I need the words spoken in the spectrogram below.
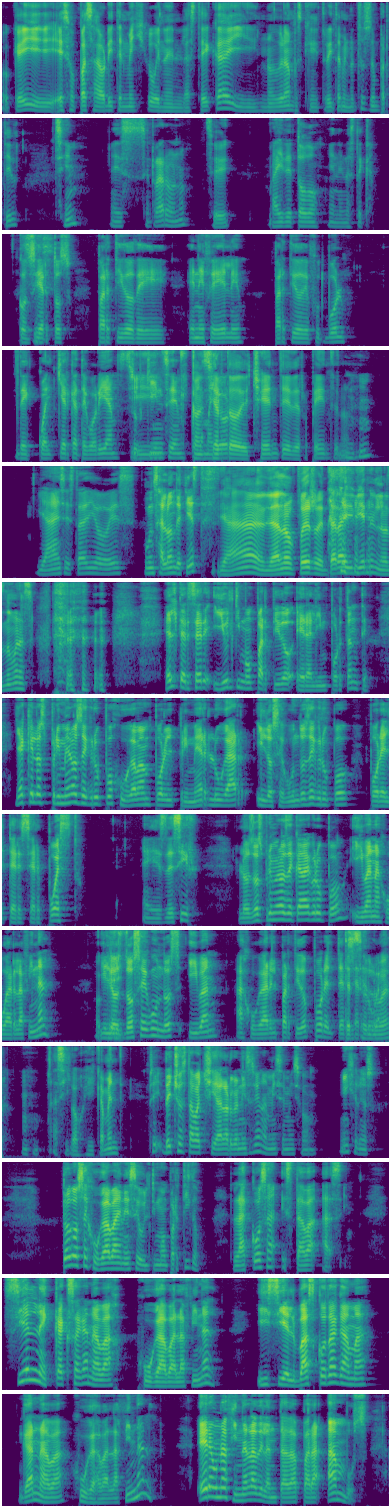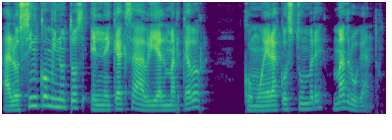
Ok, y eso pasa ahorita en México, en el Azteca, y no dura más que 30 minutos de un partido. Sí, es raro, ¿no? Sí. Hay de todo en el Azteca. Conciertos, partido de NFL, partido de fútbol, de cualquier categoría, sub Sí, 15, que la concierto mayor. de Chente de repente, ¿no? Ya ese estadio es un salón de fiestas. Ya, ya lo puedes rentar, ahí vienen los números. El tercer y último partido era el importante, ya que los primeros de grupo jugaban por el primer lugar y los segundos de grupo por el tercer puesto. Es decir, los dos primeros de cada grupo iban a jugar la final y los dos segundos iban a jugar el partido por el tercer, Tercer lugar. Así. Lógicamente. Sí, de hecho estaba chida la organización, a mí se me hizo ingenioso. Todo se jugaba en ese último partido. La cosa estaba así. Si el Necaxa ganaba, jugaba la final. Y si el Vasco da Gama ganaba, jugaba la final. Era una final adelantada para ambos. A los cinco minutos el Necaxa abría el marcador, como era costumbre, madrugando.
